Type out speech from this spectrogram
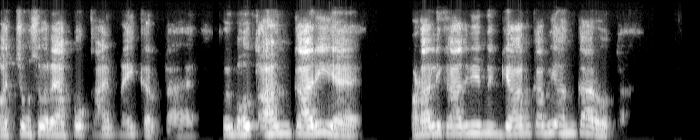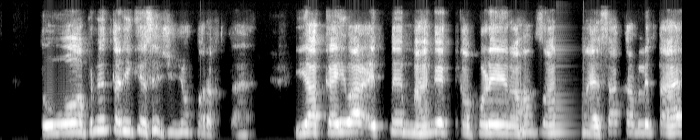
बच्चों से रैपो कायम नहीं करता है, कोई बहुत अहंकारी है पढ़ा लिखा आदमी में ज्ञान का भी अहंकार होता है तो वो अपने तरीके से चीज़ों को रखता है, या कई बार इतने महँगे कपड़े रहन सहन ऐसा कर लेता है,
